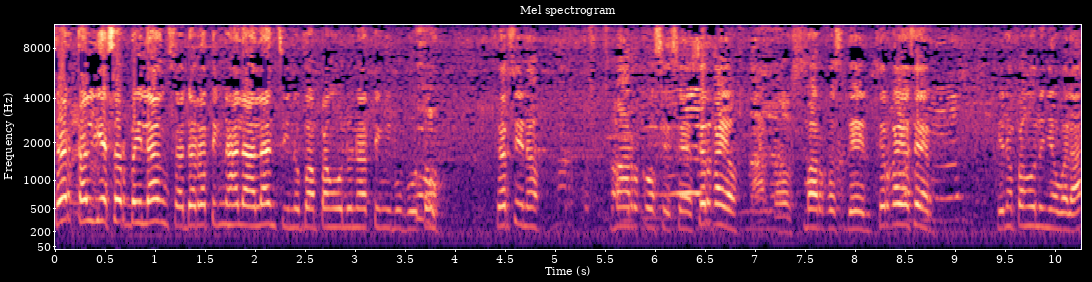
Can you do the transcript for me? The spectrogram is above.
Sir, kalye survey lang sa darating na halalan. Sino ba ang pangulo nating ibubuto? Sir, sino? Marcos, si sir. Sir, kayo? Marcos. Marcos din. Sir, kayo, sir? Sino ang pangulo niyo? Wala?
